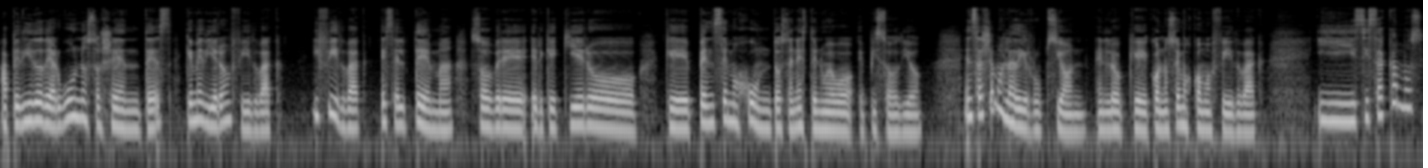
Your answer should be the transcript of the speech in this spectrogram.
a pedido de algunos oyentes que me dieron feedback. Y feedback es el tema sobre el que quiero que pensemos juntos en este nuevo episodio. Ensayemos la disrupción en lo que conocemos como feedback. Y si sacamos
